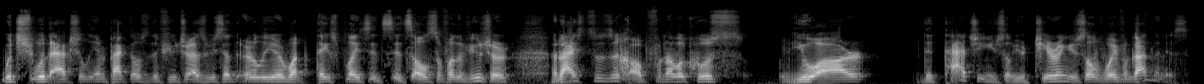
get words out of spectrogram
which would actually impact also the future, as we said earlier, what takes place, it's it's also for the future. You are detaching yourself, you're tearing yourself away from godliness.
